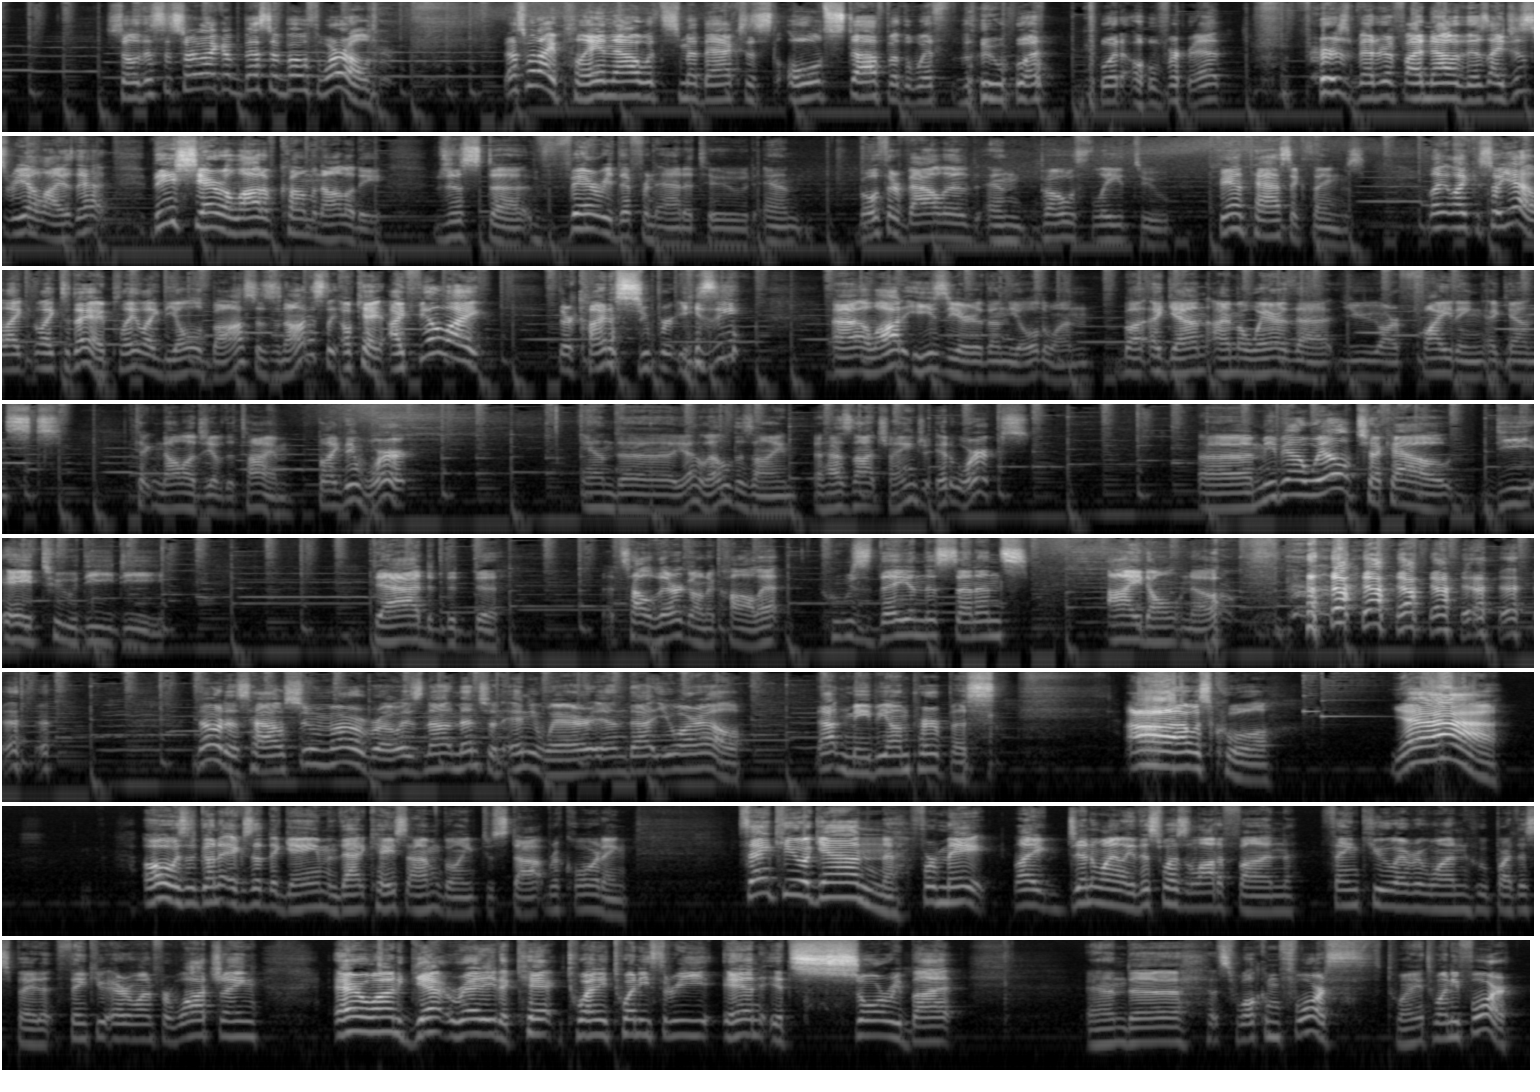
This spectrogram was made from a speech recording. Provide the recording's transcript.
So this is sort of like a best of both worlds. That's what I play now with Smabex, is old stuff, but with what put over it. First Bedrify, now this. I just realized that they share a lot of commonality. Just a very different attitude, and both are valid and both lead to fantastic things. Like, like, so yeah, like, like today I play like the old bosses, and honestly, okay, I feel like they're kind of super easy. Uh, a lot easier than the old one. But again, I'm aware that you are fighting against technology of the time. But like, they work. And uh, yeah, level design, it has not changed. It works. Uh, maybe I will check out DA2DD. Dad. That's how they're gonna call it. Who's they in this sentence? I don't know. Notice how Sumaru is not mentioned anywhere in that URL. That may be on purpose. Ah, that was cool. Yeah! Oh, is it gonna exit the game? In that case, I'm going to stop recording. Thank you again for mate. Like, genuinely, this was a lot of fun. Thank you, everyone who participated. Thank you, everyone, for watching. Everyone, get ready to kick 2023 in its sorry butt. And uh, let's welcome forth 2024.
